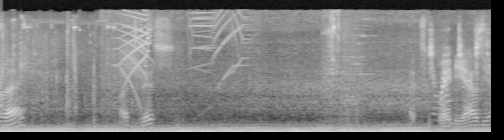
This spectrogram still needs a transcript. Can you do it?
Alright. What's this? Let's play the audio.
